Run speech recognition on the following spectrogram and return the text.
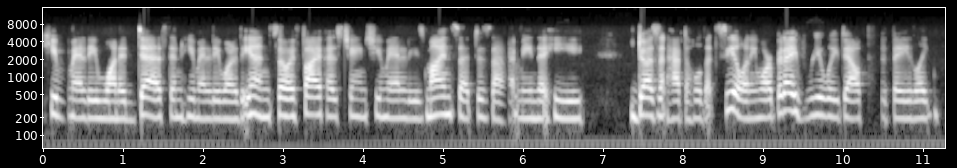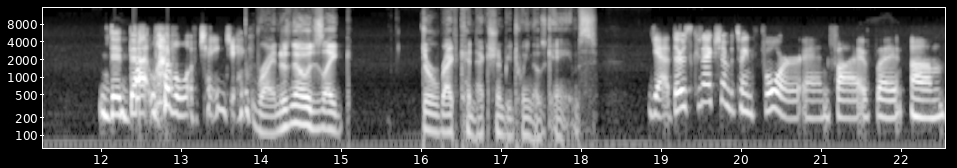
humanity wanted death and humanity wanted the end. So if 5 has changed humanity's mindset, does that mean that he doesn't have to hold that seal anymore. But I really doubt that they like did that level of changing. Right. And there's no just like direct connection between those games. Yeah, there's connection between four and five, but um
